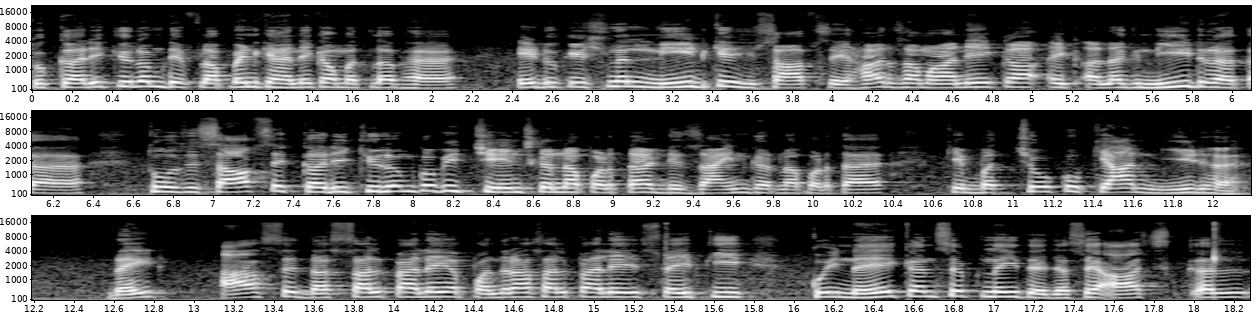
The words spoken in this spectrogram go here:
तो करिकुलम डेवलपमेंट कहने का मतलब है एडुकेशनल नीड के हिसाब से हर ज़माने का एक अलग नीड रहता है तो उस हिसाब से करिकुलम को भी चेंज करना पड़ता है डिज़ाइन करना पड़ता है कि बच्चों को क्या नीड है राइट आज से 10 साल पहले या 15 साल पहले इस टाइप की कोई नए कंसेप्ट नहीं थे, जैसे आजकल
